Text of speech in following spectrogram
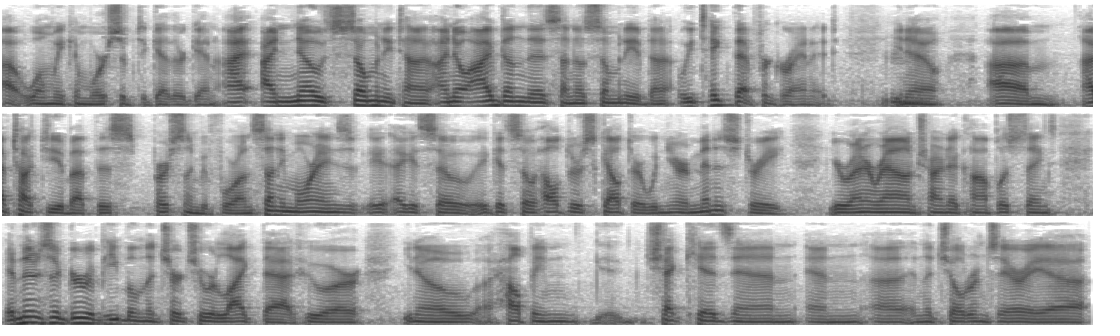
uh, when we can worship together again. I, I know so many times. I know I've done this. I know so many have done. it. We take that for granted. You know, um, I've talked to you about this personally before. On Sunday mornings, it, I get so it gets so helter skelter when you're in ministry. You're running around trying to accomplish things, and there's a group of people in the church who are like that, who are you know helping check kids in and uh, in the children's area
